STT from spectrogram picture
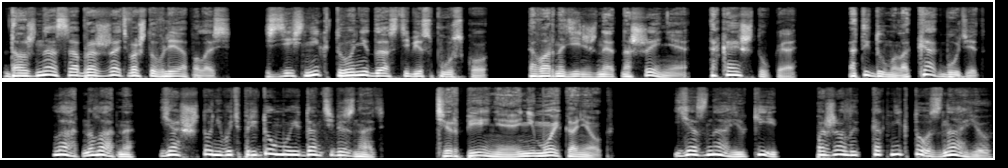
должна соображать, во что вляпалась. Здесь никто не даст тебе спуску. Товарно-денежные отношения — такая штука. А ты думала, как будет? Ладно, ладно, я что-нибудь придумаю и дам тебе знать. Терпение не мой конек. Я знаю, Кит, пожалуй, как никто знаю.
